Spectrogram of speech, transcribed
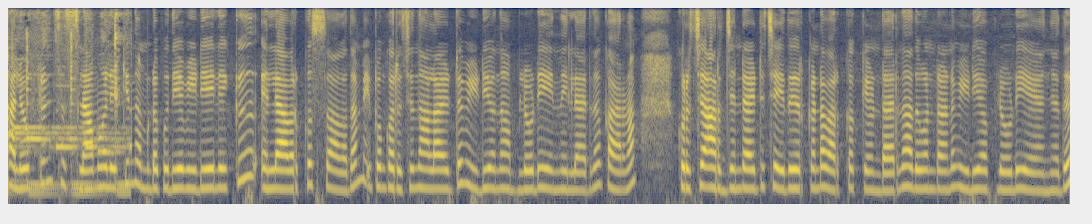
ഹലോ ഫ്രണ്ട്സ് അസ്സാം വലൈക്കും നമ്മുടെ പുതിയ വീഡിയോയിലേക്ക് എല്ലാവർക്കും സ്വാഗതം. ഇപ്പം കുറച്ച് നാളായിട്ട് വീഡിയോ ഒന്നും അപ്ലോഡ് ചെയ്യുന്നില്ലായിരുന്നു. കാരണം കുറച്ച് അർജന്റായിട്ട് ചെയ്ത് തീർക്കേണ്ട വർക്കൊക്കെ ഉണ്ടായിരുന്നു. അതുകൊണ്ടാണ് വീഡിയോ അപ്ലോഡ് ചെയ്യാഞ്ഞത്.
